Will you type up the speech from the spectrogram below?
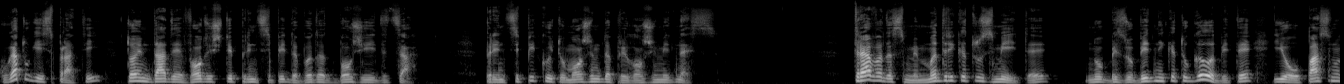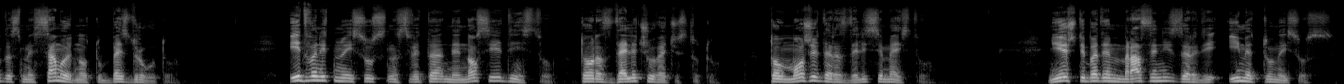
Когато ги изпрати, той им даде водещи принципи да бъдат Божии деца. Принципи, които можем да приложим и днес. Трябва да сме мъдри като змиите, но безобидни като гълъбите и е опасно да сме само едното без другото. Идването на Исус на света не носи единство, то разделя човечеството. То може да раздели семейство. Ние ще бъдем мразени заради името на Исус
